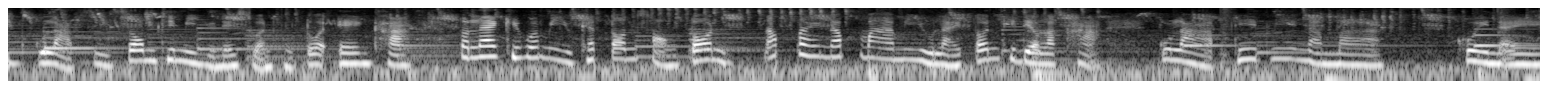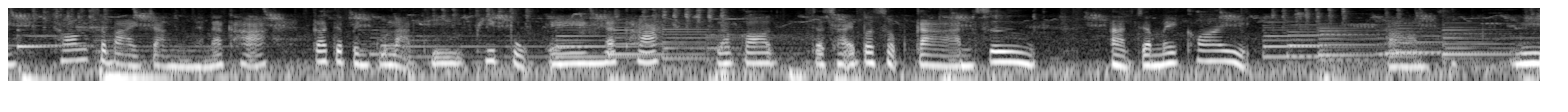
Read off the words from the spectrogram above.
ำกุหลาบสีส้มที่มีอยู่ในสวนของตัวเองค่ะ ตอนแรกคิดว่ามีอยู่แค่ต้น 2 ต้น นับไปนับมามีอยู่หลายต้นทีเดียวละค่ะ กุหลาบที่พี่นำมาคุยในช่องสบายจังนะคะ ก็จะเป็นกุหลาบที่พี่ปลูกเองนะคะ แล้วก็จะใช้ประสบการณ์ ซึ่งอาจจะไม่ค่อยอมี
